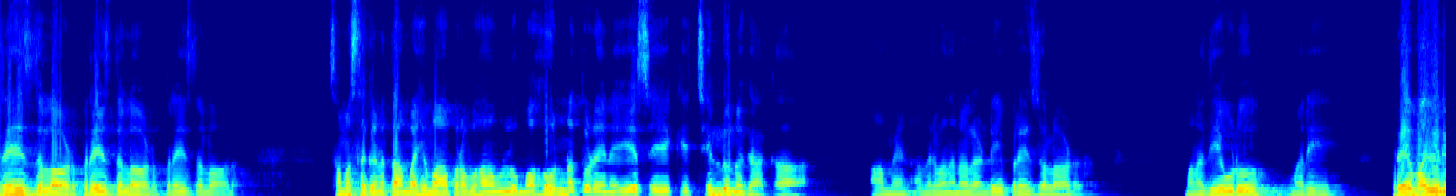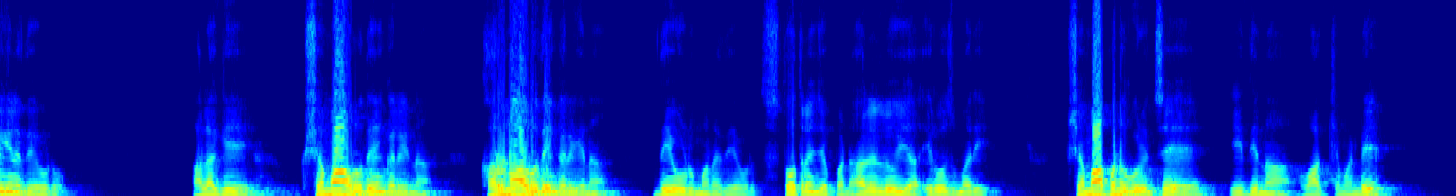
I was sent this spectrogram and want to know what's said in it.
Praise the lord praise the lord praise the lord సమస్త ఘనత మహిమా ప్రభావములు మహోన్నతుడైన ఏసయ్యకి చెల్లునుగాక. ఆమెన్. అందరి వందనాలండి. ప్రేజ్ ద లాడ్ మన దేవుడు మరి ప్రేమ కలిగిన దేవుడు. అలాగే క్షమాహృదయం కలిగిన కరుణాహృదయం కలిగిన దేవుడు మన దేవుడు. స్తోత్రం చెప్పండి. హల్లెలూయ ఈరోజు మరి క్షమాపణ గురించే ఈ దిన వాక్యం అండి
